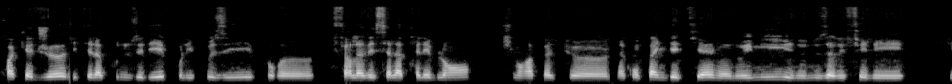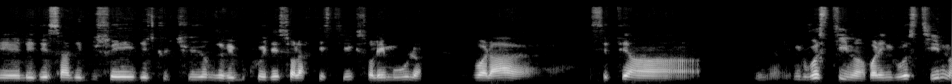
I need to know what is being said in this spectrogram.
trois quatre jeunes qui étaient là pour nous aider, pour les peser, pour, pour faire la vaisselle après les blancs. Je me rappelle que la compagne d'Étienne, Noémie, nous avait fait les les, dessins des buffets, des sculptures. Vous avez beaucoup aidé sur l'artistique, sur les moules. Voilà, c'était un, une grosse team. Voilà, une grosse team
